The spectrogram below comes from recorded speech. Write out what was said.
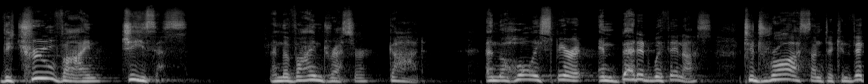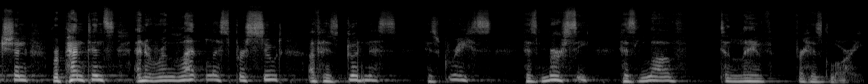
the true vine, Jesus, and the vine dresser, God, and the Holy Spirit embedded within us to draw us unto conviction, repentance, and a relentless pursuit of His goodness, His grace, His mercy, His love to live for His glory.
